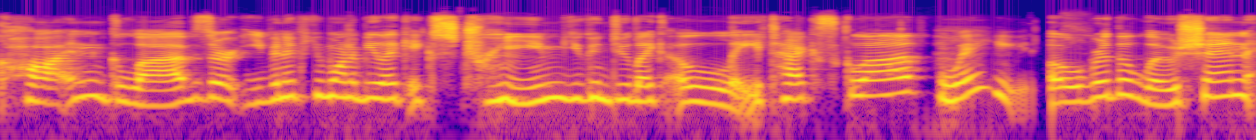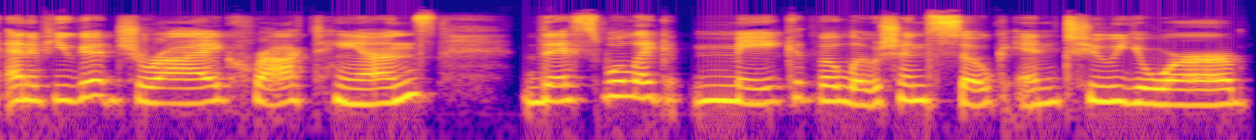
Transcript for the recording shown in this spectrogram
cotton gloves, or even if you want to be like extreme, you can do like a latex glove Wait. over the lotion. And if you get dry, cracked hands, this will like make the lotion soak into your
